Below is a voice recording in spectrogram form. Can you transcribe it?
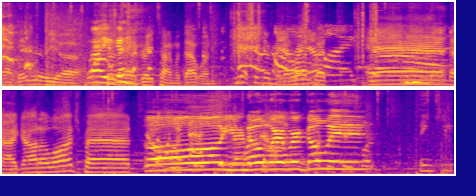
Yeah, they really, uh, Wow, you sure had a great time with that one. You guys think they're Yeah, mad right launch now? pad. And I got a launch pad. Oh, you know where we're going. Thank you.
